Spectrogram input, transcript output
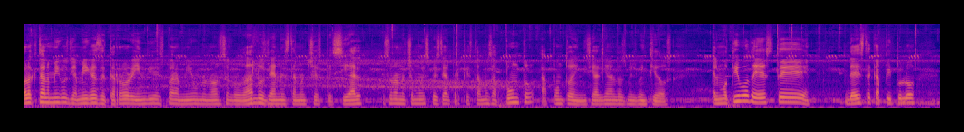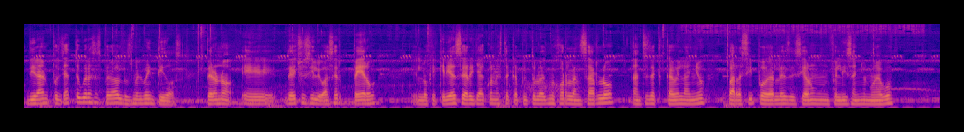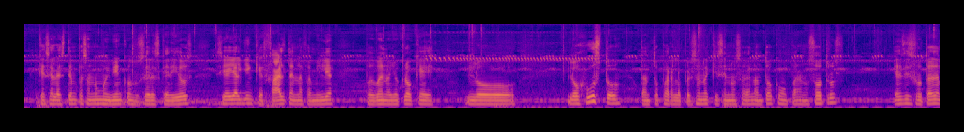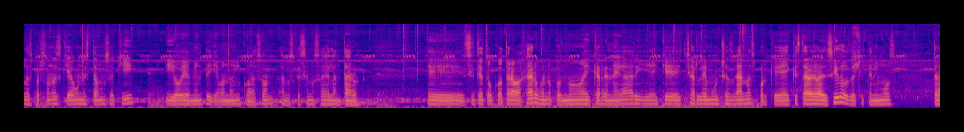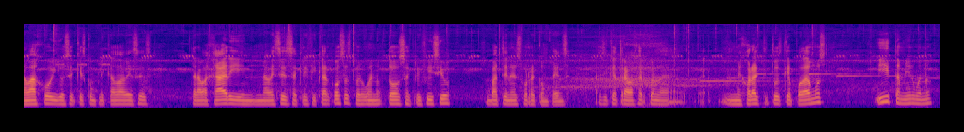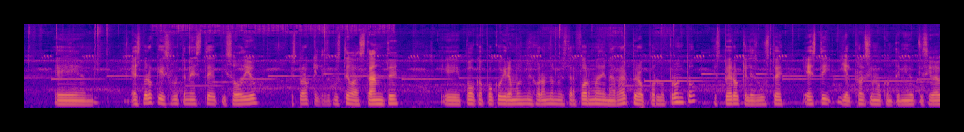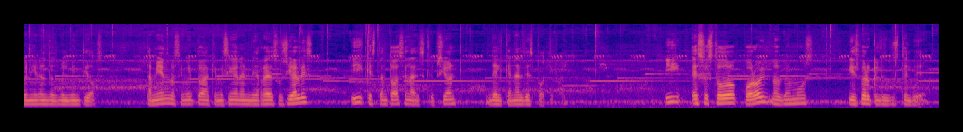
Hola, ¿qué tal amigos y amigas de Terror Indie? Es para mí un honor saludarlos ya en esta noche especial. Es una noche muy especial porque estamos a punto, a punto de iniciar ya el 2022. El motivo de este, de este capítulo dirán, pues ya te hubieras esperado el 2022. Pero no, eh, de hecho sí lo iba a hacer, pero eh, lo que quería hacer ya con este capítulo es mejor lanzarlo antes de que acabe el año para así poderles desear un feliz año nuevo que se la estén pasando muy bien con sus seres queridos. Si hay alguien que falta en la familia, pues bueno, yo creo que lo, lo justo, tanto para la persona que se nos adelantó como para nosotros, es disfrutar de las personas que aún estamos aquí y obviamente llevando en el corazón a los que se nos adelantaron. Eh, si te tocó trabajar, bueno, pues no hay que renegar y hay que echarle muchas ganas porque hay que estar agradecidos de que tenemos trabajo y yo sé que es complicado a veces trabajar y a veces sacrificar cosas, pero bueno, todo sacrificio va a tener su recompensa. Así que a trabajar con la mejor actitud que podamos. Y también, bueno, eh, espero que disfruten este episodio. Espero que les guste bastante. Eh, poco a poco iremos mejorando nuestra forma de narrar, pero por lo pronto espero que les guste este y el próximo contenido que se va a venir en 2022. También los invito a que me sigan en mis redes sociales y que están todas en la descripción del canal de Spotify. Y eso es todo por hoy, nos vemos y espero que les guste el video.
